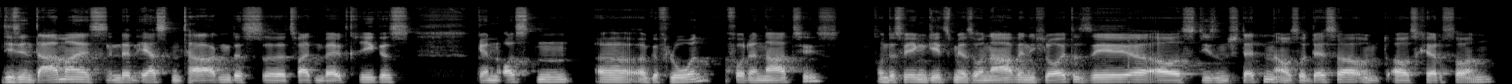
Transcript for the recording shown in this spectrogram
Die sind damals in den ersten Tagen des äh, Zweiten Weltkrieges gen Osten äh, geflohen vor den Nazis. Und deswegen geht's mir so nah, wenn ich Leute sehe aus diesen Städten, aus Odessa und aus Cherson,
